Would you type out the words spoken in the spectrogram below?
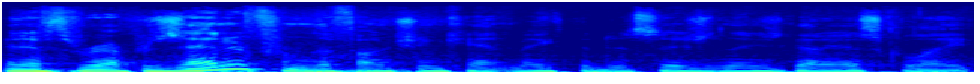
And if the representative from the function can't make the decision, then he's got to escalate.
